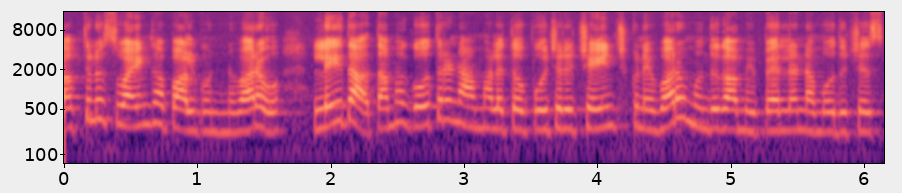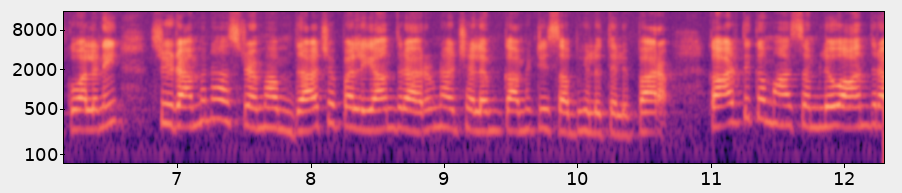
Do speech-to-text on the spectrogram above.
భక్తులు స్వయంగా పాల్గొన్నవారు లేదా తమ గోత్రనామాలతో పూజలు చేయించుకునేవారు ముందుగా మీ పేర్లను నమోదు చేసుకోవాలని శ్రీ రమణాశ్రమం రాచపల్లి ఆంధ్ర అరుణాచలం కమిటీ సభ్యులు తెలిపారు. కార్తీక మాసంలో ఆంధ్ర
